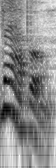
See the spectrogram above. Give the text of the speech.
Werbung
